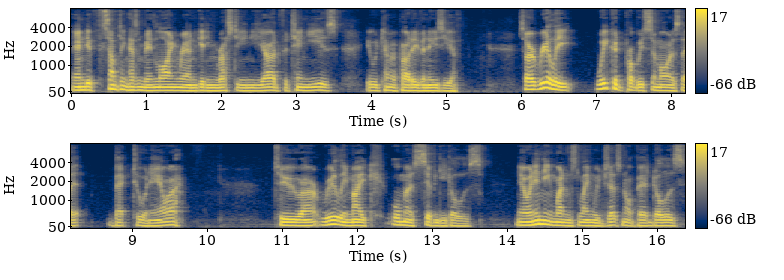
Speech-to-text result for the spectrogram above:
And if something hasn't been lying around getting rusty in your yard for 10 years, it would come apart even easier. So really, we could probably surmise that back to an hour to uh, really make almost $70. Now in anyone's language, that's not bad dollars.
